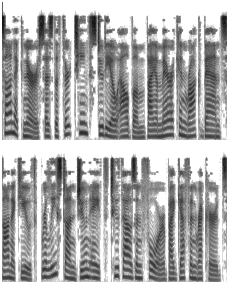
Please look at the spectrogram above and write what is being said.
Sonic Nurse is the 13th studio album by American rock band Sonic Youth, released on June 8, 2004 by Geffen Records.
